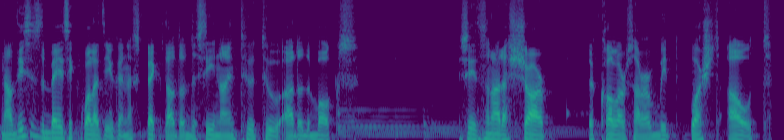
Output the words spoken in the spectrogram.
Now this is the basic quality you can expect out of the C922 out of the box. You see it's not as sharp, the colors are a bit washed out.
